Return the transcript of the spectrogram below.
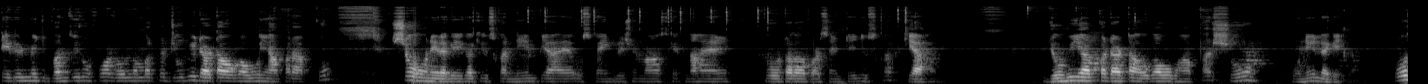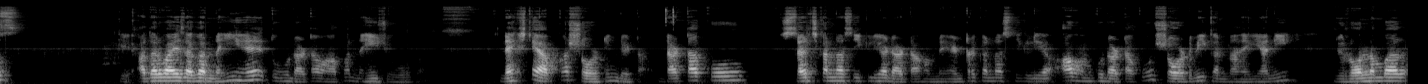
टेबल में 104 रोल नंबर पर जो भी डाटा होगा, वो यहाँ पर आपको शो होने लगेगा कि उसका नेम क्या है, उसका इंग्लिश में मार्क्स कितना है टोटल और परसेंटेज उसका क्या है। जो भी आपका डाटा होगा वो वहाँ पर शो होने लगेगा। उस अदरवाइज़ अगर नहीं है तो वो डाटा वहाँ पर नहीं शो होगा। नेक्स्ट है आपका शॉर्टिंग डेटा डाटा को सर्च करना सीख लिया डाटा हमने एंटर करना सीख लिया। अब हमको डाटा को शॉर्ट भी करना है। यानी जो रोल नंबर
